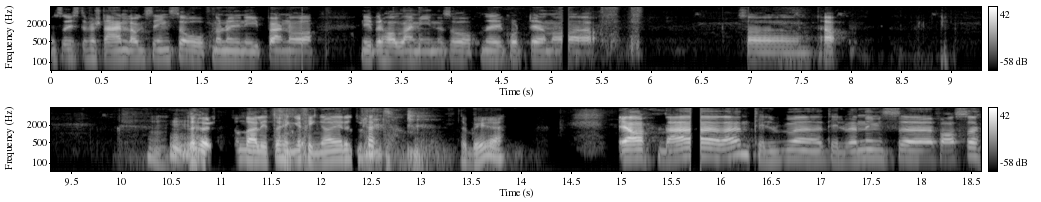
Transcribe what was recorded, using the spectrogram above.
Og hvis det først er en lang sving, så åpner den i nyperen, og nyper halvveien minus og åpner kort igjen. og ja. Så ja. Det høres ut som det er litt å henge fingra i, rett og slett. Det blir det. Ja, det er, det er en til, tilvenningsfase.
